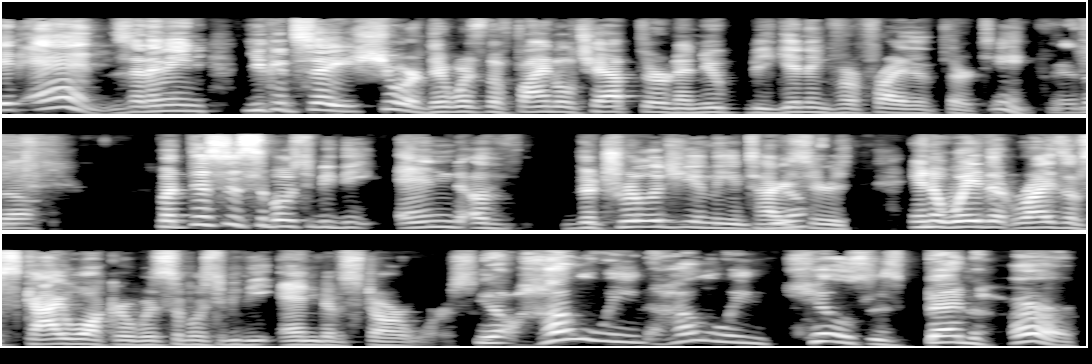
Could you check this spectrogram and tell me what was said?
it ends, and I mean, you could say, sure, there was the final chapter and a new beginning for Friday the Thirteenth, you know, but this is supposed to be the end of the trilogy and the entire Yeah. series in a way that Rise of Skywalker was supposed to be the end of Star Wars. you know, Halloween Halloween kills is Ben Hur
